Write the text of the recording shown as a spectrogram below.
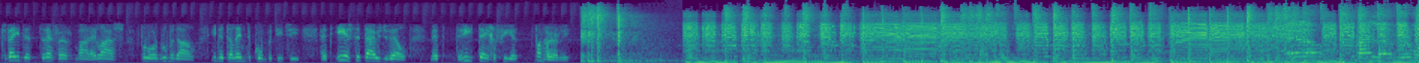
tweede treffer, maar helaas verloor Bloemendaal in de talentencompetitie het eerste thuisduel met 3 tegen 4 van Hurley. Hello, I love you.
